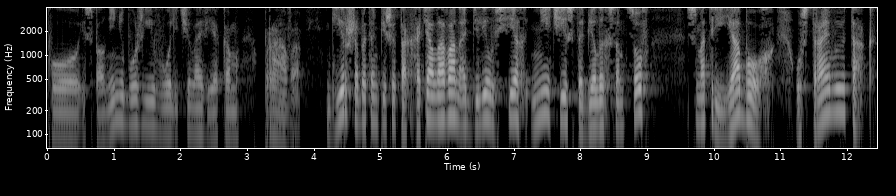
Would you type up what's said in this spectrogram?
по исполнению Божьей воли человеком право. Гирш об этом пишет так. «Хотя Лаван отделил всех нечисто белых самцов, смотри, я Бог, устраиваю так,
